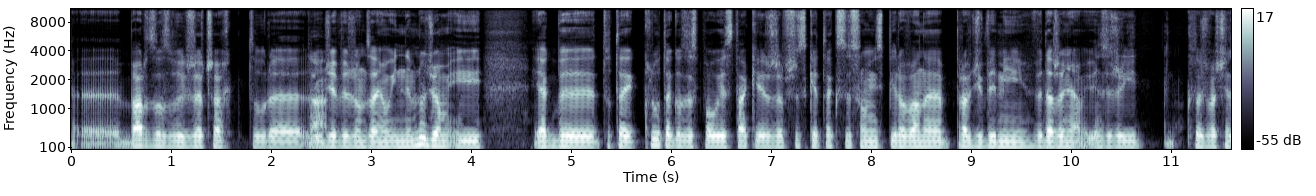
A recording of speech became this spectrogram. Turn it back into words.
e, bardzo złych rzeczach, które Tak. ludzie wyrządzają innym ludziom i jakby tutaj clue tego zespołu jest takie, że wszystkie teksty są inspirowane prawdziwymi wydarzeniami, więc jeżeli ktoś właśnie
